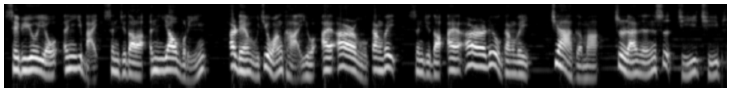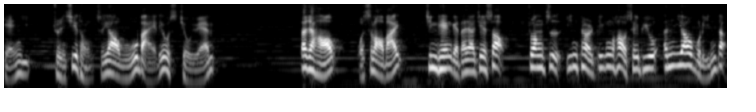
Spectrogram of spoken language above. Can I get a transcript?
，CPU 由 N100 升级到了 N150，2.5G 网卡由 i225 杠位升级到 i226 杠位。价格嘛，自然仍是极其便宜，准系统只要五百六十九元。大家好，我是老白，今天给大家介绍装置英特尔低功耗 CPU N150 的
